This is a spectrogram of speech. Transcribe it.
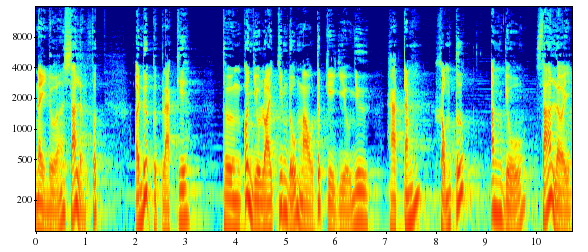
Này nữa xá lợi Phất ở nước cực lạc kia, thường có nhiều loài chim đủ màu rất kỳ diệu như hạt trắng, khổng tước, anh vũ, xá lợi,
